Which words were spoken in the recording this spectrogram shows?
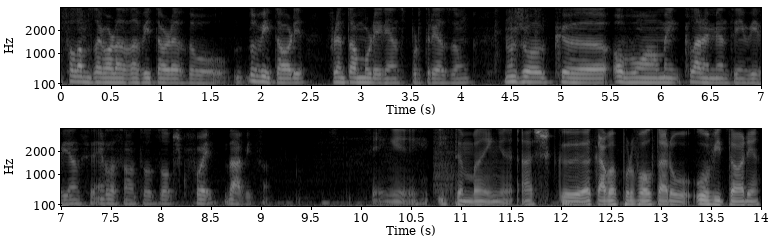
falamos agora da vitória do, do Vitória frente ao Moreirense por 3-1, num jogo que houve um homem claramente em evidência em relação a todos os outros, que foi Davidson. Sim, e, e, também acho que acaba por voltar o, o Vitória,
